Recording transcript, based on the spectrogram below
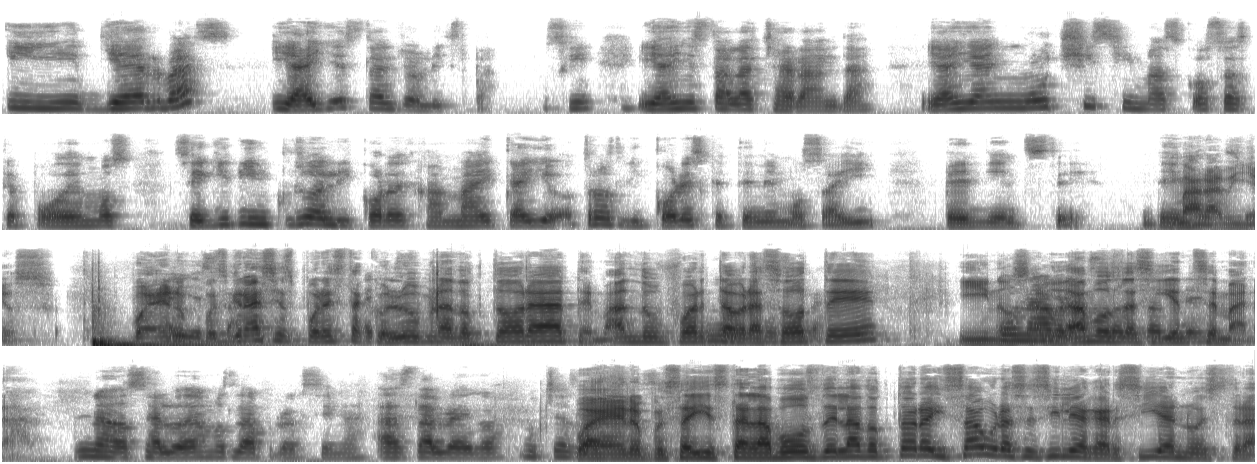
y hierbas, y ahí está el Yolispa, ¿sí? Y ahí está la charanda, y ahí hay muchísimas cosas que podemos seguir, incluso el licor de Jamaica y otros licores que tenemos ahí pendientes de. de Maravilloso. Bueno, pues gracias por esta columna, doctora. Te mando un fuerte Muchas abrazote y nos Un saludamos la siguiente semana. Nos saludamos la próxima. Hasta luego. Muchas Bueno, gracias. pues ahí está la voz de la doctora Isaura Cecilia García, nuestra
